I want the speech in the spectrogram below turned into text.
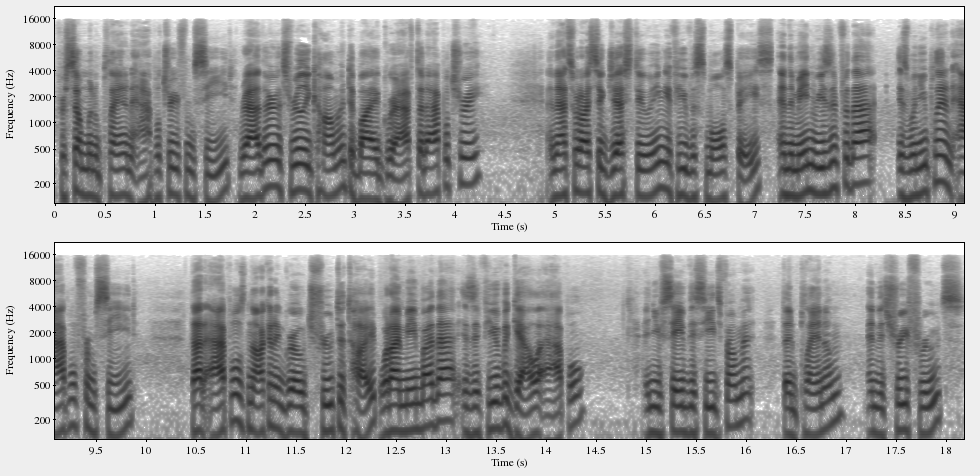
for someone to plant an apple tree from seed. Rather, it's really common to buy a grafted apple tree. And that's what I suggest doing if you have a small space. And the main reason for that is when you plant an apple from seed, that apple is not going to grow true to type. What I mean by that is if you have a gala apple and you save the seeds from it, then plant them and the tree fruits,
